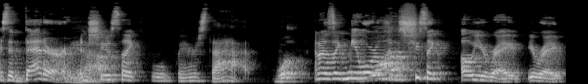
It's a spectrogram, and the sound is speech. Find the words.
I said better, and she was like, Well, where's that? What? And I was like, New Orleans. What? She's like, Oh, you're right. You're right.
